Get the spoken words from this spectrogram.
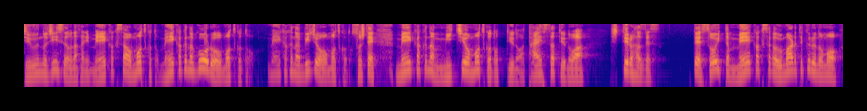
自分の人生の中に明確さを持つこと、明確なゴールを持つこと、明確なビジョンを持つこと、そして明確な道を持つことっていうのが大切だというのは知ってるはずです。で、そういった明確さが生まれてくるのも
